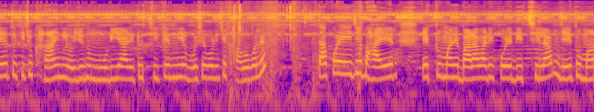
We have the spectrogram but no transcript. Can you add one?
যেহেতু কিছু খাইনি, ওই জন্য মুড়ি আর একটু চিকেন নিয়ে বসে পড়েছি খাব বলে। তারপরে এই যে ভাইয়ের একটু মানে বাড়াবাড়ি করে দিচ্ছিলাম, যেহেতু মা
